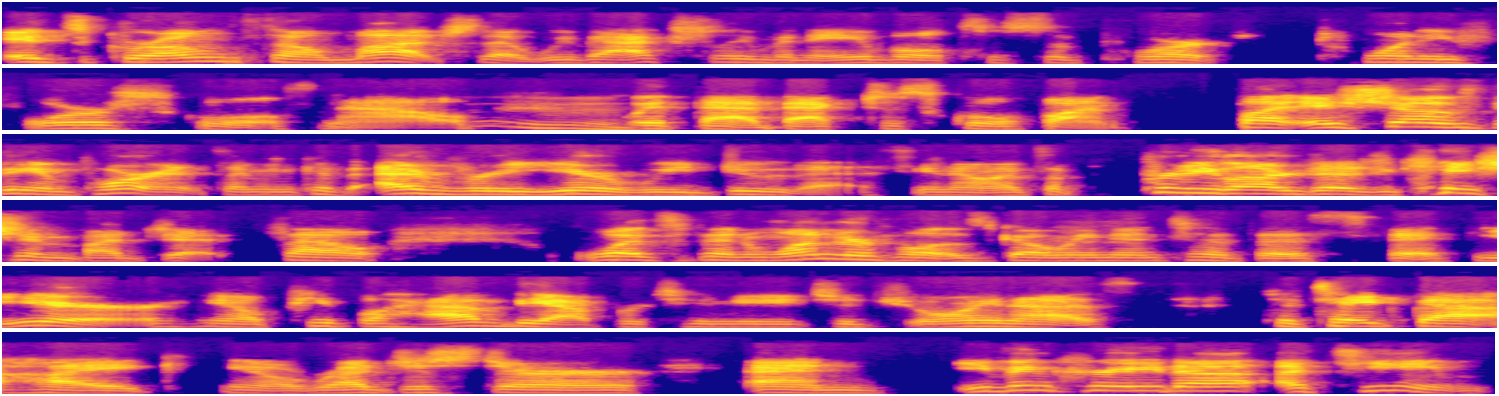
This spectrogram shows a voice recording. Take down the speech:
it's grown so much that we've actually been able to support 24 schools now mm. with that back to school fund. But it shows the importance. I mean because every year we do this you know it's a pretty large education budget. So what's been wonderful is going into this fifth year you know people have the opportunity to join us to take that hike you know register and even create a, a team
